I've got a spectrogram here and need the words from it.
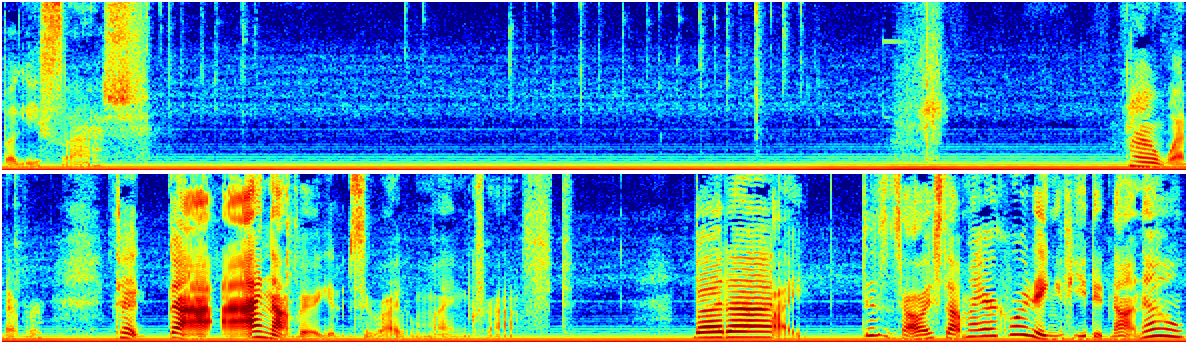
buggy slash. Oh, whatever. Okay, I'm not very good at survival Minecraft. But, uh, this is how I stop my recording, if you did not know.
